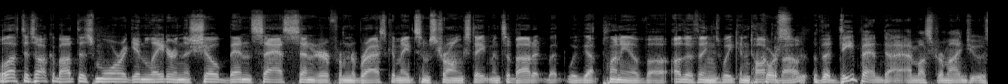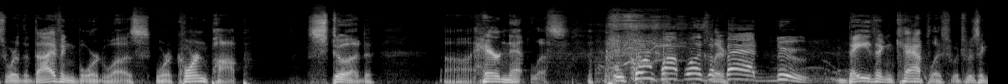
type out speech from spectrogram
We'll have to talk about this more again later in the show. Ben Sasse, senator from Nebraska, made some strong statements about it, but we've got plenty of uh, other things we can talk Of course, about. the deep end, I I must remind you, is where the diving board was, where Corn Pop stood, uh, hair netless, And Corn Pop was a bad dude. bathing capless, which was a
